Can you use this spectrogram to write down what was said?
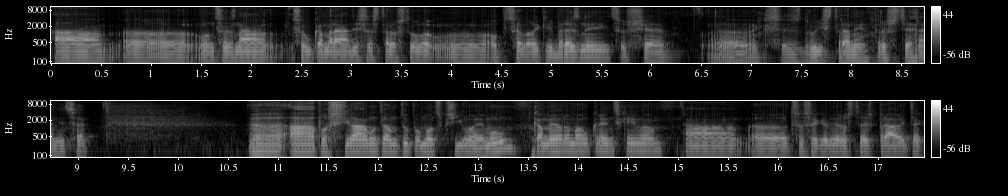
A uh, on se zná, jsou kamarádi se starostou uh, obce Veliký Berezny, což je uh, z druhé strany prostě hranice. A posílá mu tam tu pomoc přímo jemu, kamionama ukrajinskýma. A co se ke mně dostane zprávy, tak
